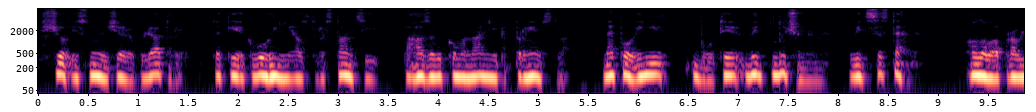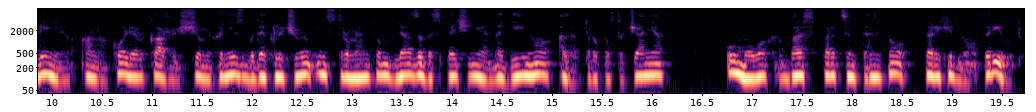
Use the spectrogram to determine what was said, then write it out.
що існуючі регулятори, такі як вугільні електростанції та газові комунальні підприємства, не повинні бути відлученими від системи. Голова правління Анна Колір каже, що механізм буде ключовим інструментом для забезпечення надійного електропостачання в умовах безпрецедентного перехідного періоду.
